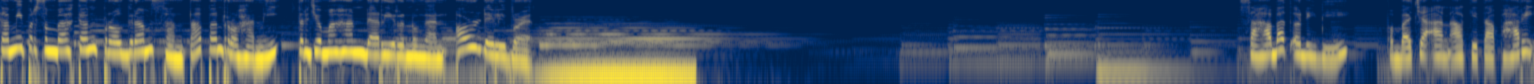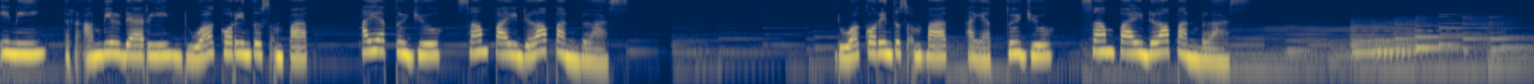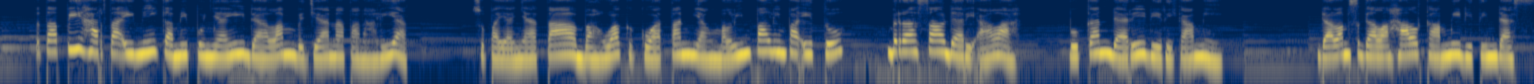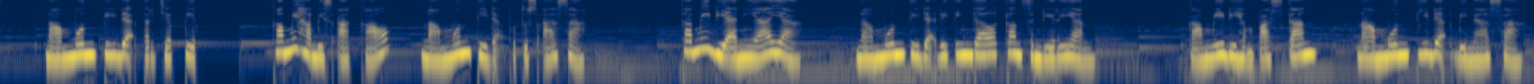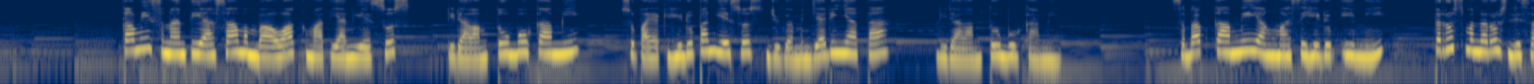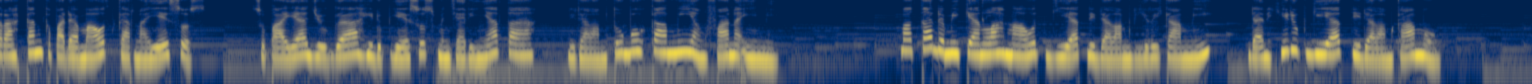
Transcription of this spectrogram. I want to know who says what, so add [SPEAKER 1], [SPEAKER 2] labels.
[SPEAKER 1] Kami persembahkan program Santapan Rohani, terjemahan dari Renungan Our Daily Bread. Sahabat ODB, pembacaan Alkitab hari ini terambil dari 2 Korintus 4 ayat 7 sampai 18. 2 Korintus 4 ayat 7 sampai 18. Tetapi harta ini kami punyai dalam bejana tanah liat, supaya nyata bahwa kekuatan yang melimpah-limpah itu berasal dari Allah, bukan dari diri kami. Dalam segala hal kami ditindas, namun tidak terjepit. Kami habis akal, namun tidak putus asa. Kami dianiaya, namun tidak ditinggalkan sendirian. Kami dihempaskan, namun tidak binasa. Kami senantiasa membawa kematian Yesus di dalam tubuh kami, supaya kehidupan Yesus juga menjadi nyata di dalam tubuh kami. Sebab kami yang masih hidup ini terus-menerus diserahkan kepada maut karena Yesus, supaya juga hidup Yesus menjadi nyata di dalam tubuh kami yang fana ini. Maka demikianlah maut giat di dalam diri kami, dan hidup giat di dalam kamu.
